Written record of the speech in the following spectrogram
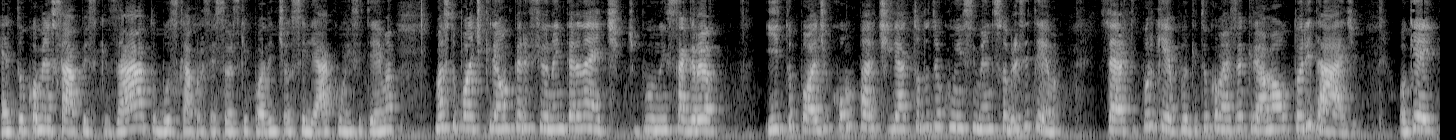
é tu começar a pesquisar, tu buscar professores que podem te auxiliar com esse tema, mas tu pode criar um perfil na internet, tipo no Instagram, e tu pode compartilhar todo o teu conhecimento sobre esse tema, certo? Por quê? Porque tu começa a criar uma autoridade, ok?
